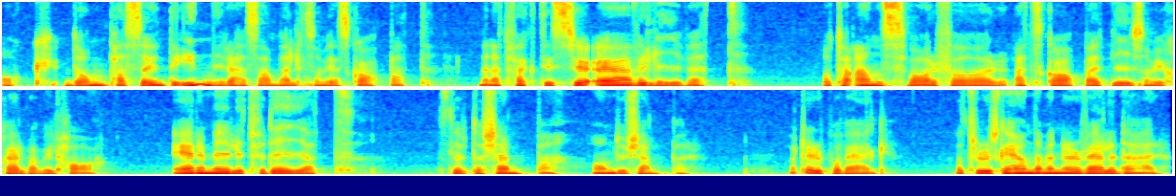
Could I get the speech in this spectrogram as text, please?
Och de passar ju inte in i det här samhället som vi har skapat. Men att faktiskt se över livet och ta ansvar för att skapa ett liv som vi själva vill ha. Är det möjligt för dig att sluta kämpa om du kämpar? Vart är du på väg? Vad tror du ska hända med när du väl är där?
